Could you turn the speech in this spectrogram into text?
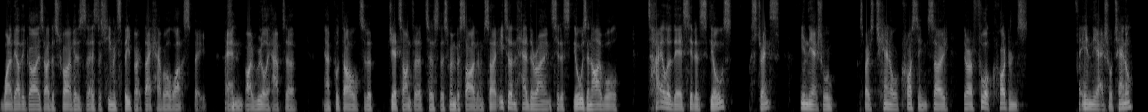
one of the other guys I describe as as the human speedboat, they have a lot of speed, and I really have to you know, put the whole sort of jets on to, to sort of swim beside them. So each of them had their own set of skills, and I will tailor their set of skills, strengths in the actual, I suppose, channel crossing. So there are four quadrants in the actual channel,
